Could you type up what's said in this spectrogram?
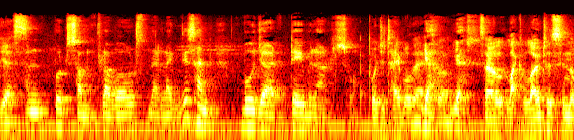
Yes. And put some flowers that like this and puja table also. Put your table there Yeah, as well. yes. So like lotus in the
